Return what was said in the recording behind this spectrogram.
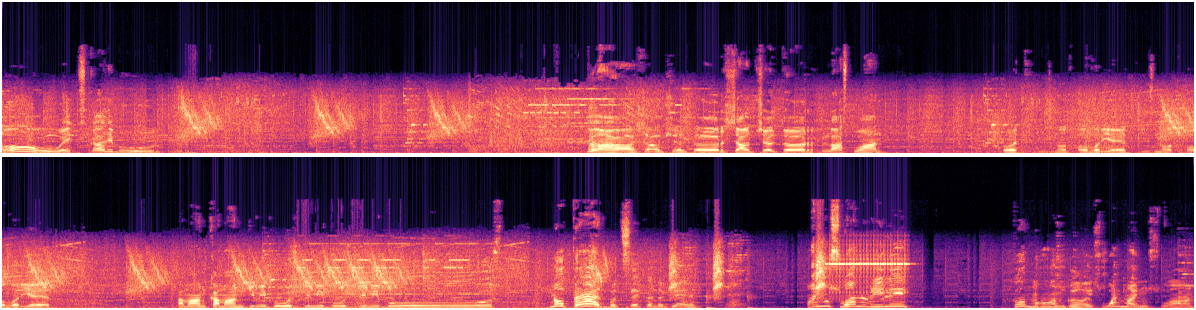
Oh, Excalibur! Ah, Sharp Shelter, Sharp Shelter, last one. But it's not over yet, it's not over yet. Come on, come on, give me boost, give me boost, give me boost. Not bad, but second again. Minus one, really? Come on, guys. Why minus one?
